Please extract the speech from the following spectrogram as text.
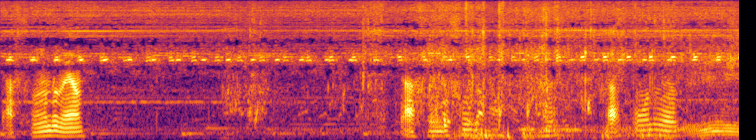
Tá fundo mesmo. Tá fundo, fundo. Tá fundo mesmo.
